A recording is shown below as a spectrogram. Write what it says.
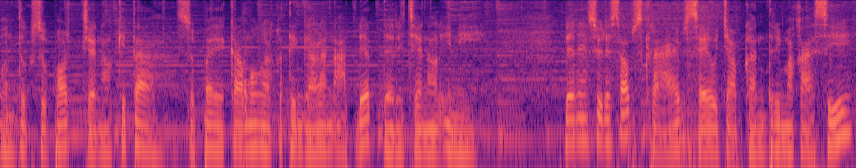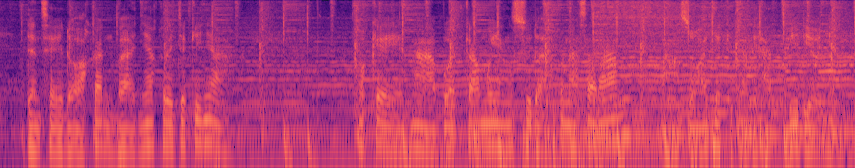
Untuk support channel kita Supaya kamu gak ketinggalan update dari channel ini. Dan yang sudah subscribe, saya ucapkan terima kasih Dan saya doakan banyak rezekinya Oke, nah buat kamu yang sudah penasaran, langsung aja kita lihat videonya.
